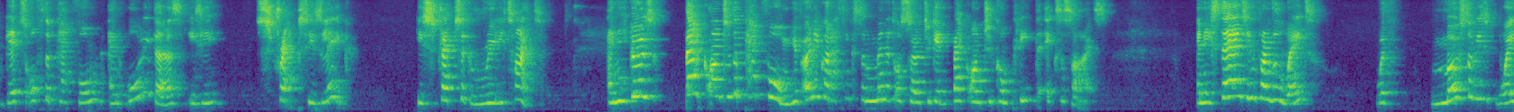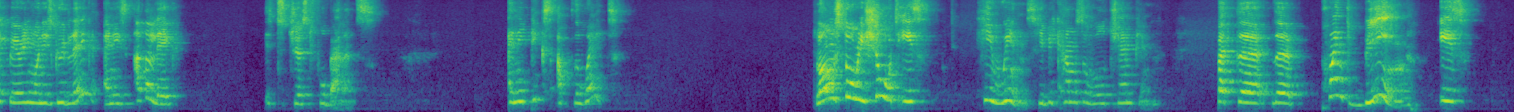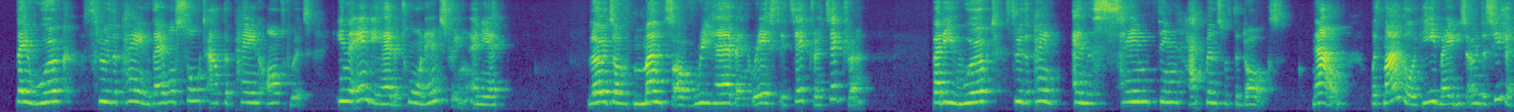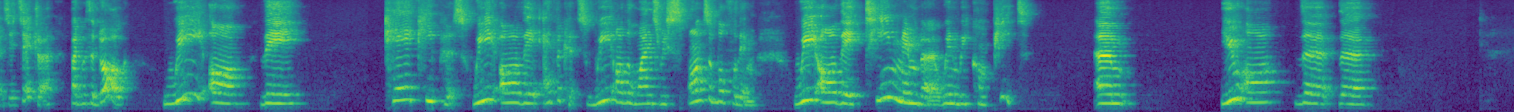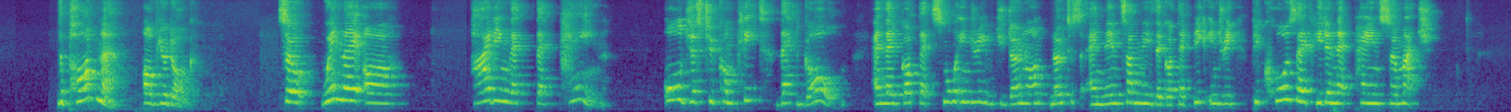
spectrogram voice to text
gets off the platform, and all he does is he straps his leg. He straps it really tight. And he goes back onto the platform. You've only got, I think, it's a minute or so to get back on to complete the exercise. And he stands in front of the weight with most of his weight bearing on his good leg, and his other leg, it's just for balance. And he picks up the weight. Long story short is he wins. He becomes a world champion. But the the point being is they work through the pain. They will sort out the pain afterwards. In the end, he had a torn hamstring and he had loads of months of rehab and rest, etc., etc. But he worked through the pain, and the same thing happens with the dogs. Now, with Michael, he made his own decisions, etc. But with a dog, we are the carekeepers. We are their advocates. We are the ones responsible for them. We are their team member when we compete. Um, you are the the the partner of your dog. So when they are hiding that, that pain, all just to complete that goal, and they've got that small injury which you don't notice, and then suddenly they've got that big injury because they've hidden that pain so much.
